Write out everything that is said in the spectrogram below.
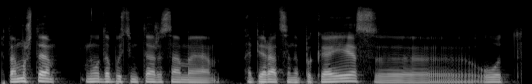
Потому что, ну, допустим, та же самая операция на ПКС э, от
